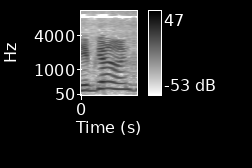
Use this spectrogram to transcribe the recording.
Keep going.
